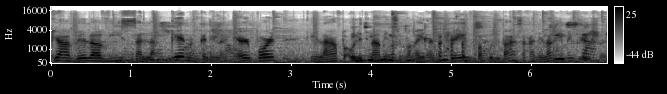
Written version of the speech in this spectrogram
Grabe, Lovey, sa laki ng kanilang airport, kailangan pa ulit namin sumakay ng train papunta sa kanilang immigration.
